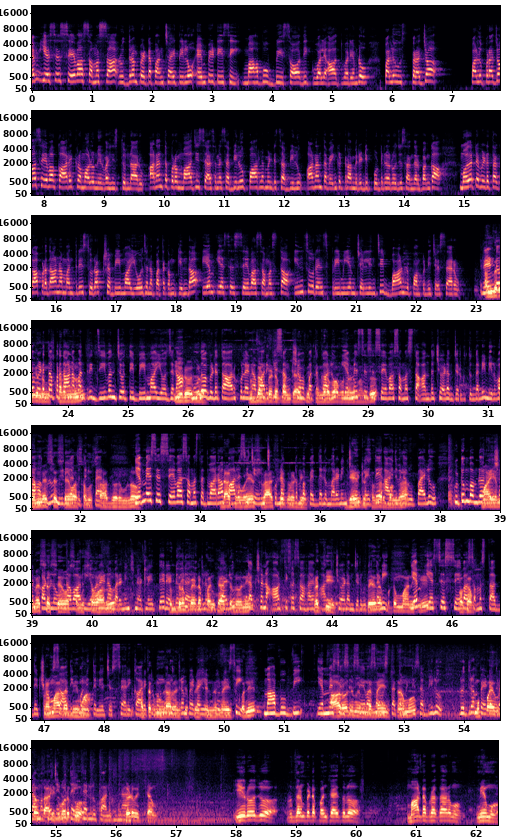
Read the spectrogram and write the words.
MSS సేవా సంస్థ రుద్రంపేట పంచాయతీలో ఎంపీటీసీ మహబూబ్ బి సాదిక్ వలి ఆధ్వర్యంలో పలు ప్రజా పలు ప్రజాసేవా కార్యక్రమాలు నిర్వహిస్తున్నారు. అనంతపురం మాజీ శాసనసభ్యులు పార్లమెంటు సభ్యులు అనంత వెంకట్రామిరెడ్డి పుట్టినరోజు సందర్భంగా మొదట విడతగా ప్రధానమంత్రి సురక్ష బీమా యోజన పథకం కింద ఎంఎస్ఎస్ సేవా సంస్థ ఇన్సూరెన్స్ ప్రీమియం చెల్లించి బాండ్లు పంపిణీ చేశారు. రెండో విడత. ప్రధానమంత్రి జీవన్ జ్యోతి బీమా యోజన మూడో విడత అర్హులైన వారికి సంక్షేమ పథకాలు ఎంఎస్ఎస్ సేవా సంస్థ అందచేయడం జరుగుతుందని నిర్వాహకులు మీడియాతో తెలిపారు ఎంఎస్ఎస్ సేవా సంస్థ ద్వారా పాలసీ చేయించుకున్న కుటుంబ పెద్దలు మరణించినట్లయితే ఐదు వేల రూపాయలు కుటుంబంలో రేషన్ కార్డులో సేవా ఉన్నవారు సంస్థ ఎవరైనా వారు మరణించినట్లయితే రెండు వేల ఐదు వందల రూపాయలు తక్షణ ఆర్థిక సహాయం అందచేయడం జరుగుతుందని ఎంఎస్ఎస్ సేవా సంస్థ అధ్యక్షుడు సాదిక్ తెలియజేశారు ఈ కార్యక్రమంలో రుద్రంపేట నిర్ణయించుకొని మహబూబ్ బి ఎంఎస్ఎస్ రోజు మేము సేవా సంస్థ నిర్ణయించినాము. కమిటీ సభ్యులు రుద్రంపేట ముప్పై గ్రామ ఒకటో తారీఖు ప్రజలు వరకు తదితరులు పాల్గొన్నారు. గడువు ఇచ్చాము. ఈరోజు రుద్రంపేట పంచాయతీలో మాట ప్రకారం మేము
